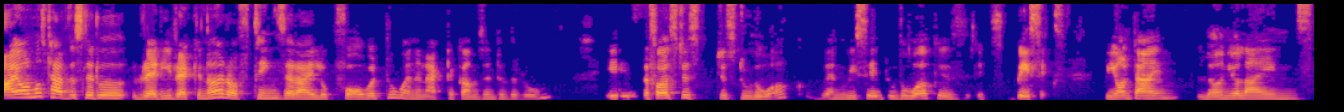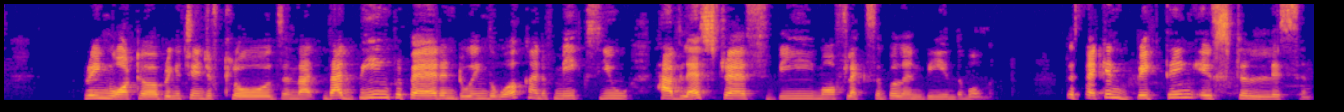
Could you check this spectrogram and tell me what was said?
I almost have this little ready reckoner of things that I look forward to when an actor comes into the room. Is the first is just do the work. When we say do the work, is it's basics. Be on time, learn your lines, bring water, bring a change of clothes, and that that being prepared and doing the work kind of makes you have less stress, be more flexible, and be in the moment. The second big thing is to listen.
